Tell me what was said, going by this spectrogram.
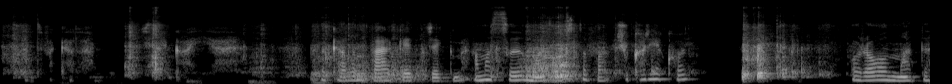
Hadi bakalım. İçine koy ya. Bakalım fark edecek mi? Ama sığmaz Mustafa. Şu karıya koy. Ora olmadı.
